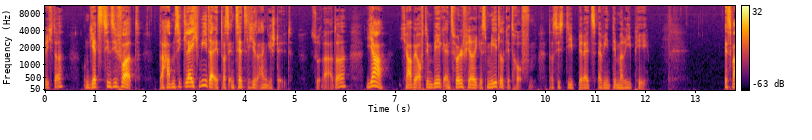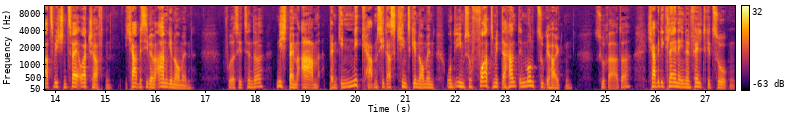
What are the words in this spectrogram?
Richter, und jetzt sind Sie fort. Da haben Sie gleich wieder etwas Entsetzliches angestellt. Surada, ja, ich habe auf dem Weg ein zwölfjähriges Mädel getroffen. Das ist die bereits erwähnte Marie P. Es war zwischen zwei Ortschaften. Ich habe sie beim Arm genommen. Vorsitzender, nicht beim Arm, beim Genick haben Sie das Kind genommen und ihm sofort mit der Hand den Mund zugehalten. Surada, ich habe die Kleine in ein Feld gezogen.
